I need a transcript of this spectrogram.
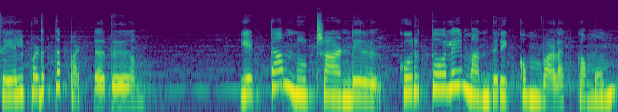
செயல்படுத்தப்பட்டது. எட்டாம் நூற்றாண்டில் குருத்தோலை மந்திரிக்கும் வழக்கமும்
